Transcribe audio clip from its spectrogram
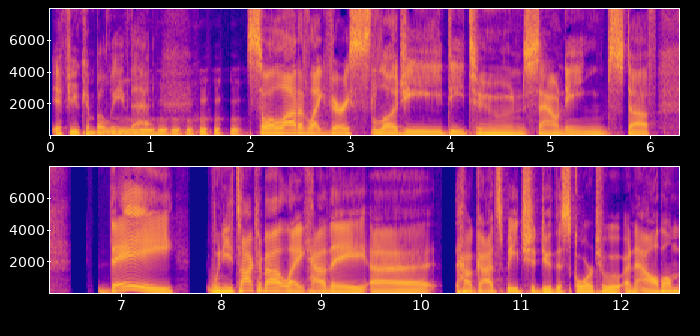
if you can believe that. So a lot of like very sludgy, detuned sounding stuff. They when you talked about like how they uh how Godspeed should do the score to an album,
